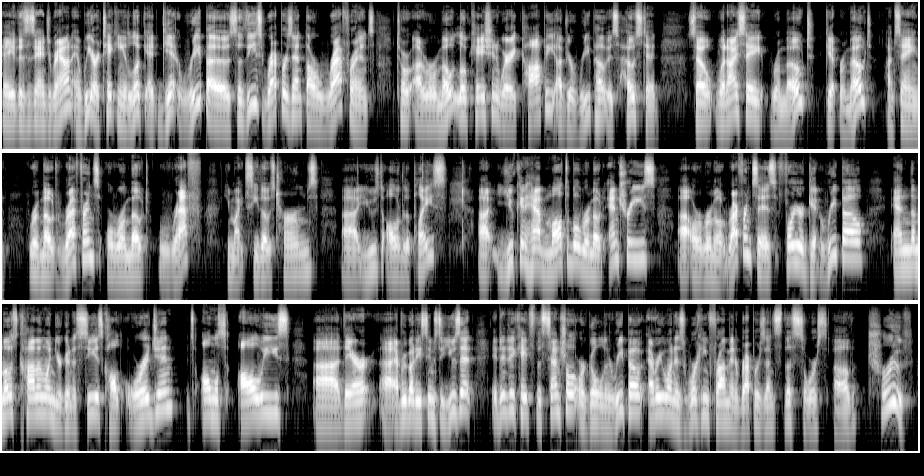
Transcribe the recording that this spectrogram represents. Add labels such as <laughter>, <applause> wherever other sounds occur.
Hey, this is Andrew Brown, and we are taking a look at Git repos. So these represent the reference to a remote location where a copy of your repo is hosted. So when I say remote, Git remote, I'm saying remote reference or remote ref. You might see those terms uh, used all over the place. Uh, you can have multiple remote entries uh, or remote references for your Git repo. And the most common one you're going to see is called origin. It's almost always uh, there. Uh, everybody seems to use it. It indicates the central or golden repo everyone is working from and represents the source of truth.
